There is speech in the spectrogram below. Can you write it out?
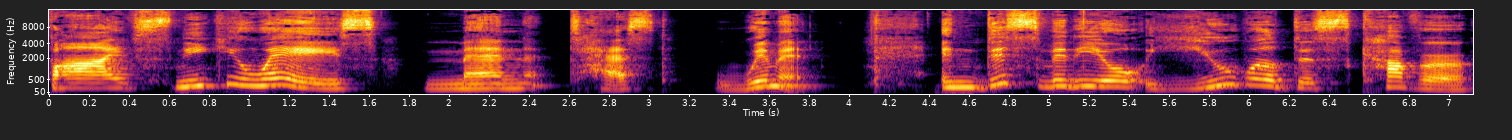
five sneaky ways men test women. In this video, you will discover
